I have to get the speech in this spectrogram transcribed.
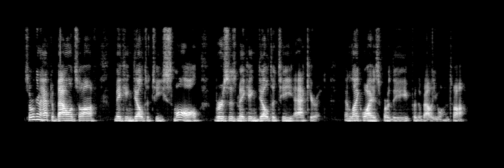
So we're going to have to balance off making delta t small versus making delta t accurate. And likewise for the, for the value on top.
